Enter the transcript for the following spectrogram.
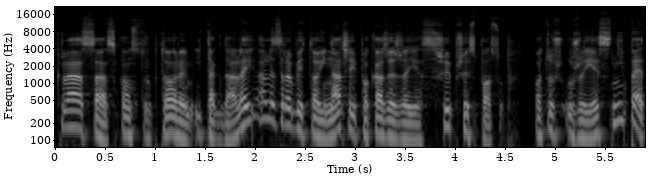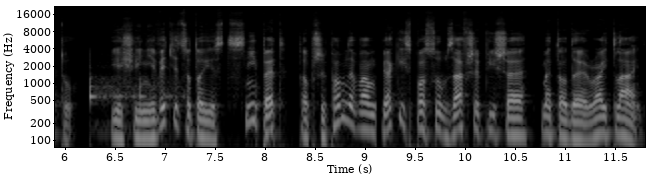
klasa z konstruktorem i tak dalej, ale zrobię to inaczej, pokażę, że jest szybszy sposób. Otóż użyję snippetu. Jeśli nie wiecie, co to jest snippet, to przypomnę Wam, w jaki sposób zawsze piszę metodę writeLine.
